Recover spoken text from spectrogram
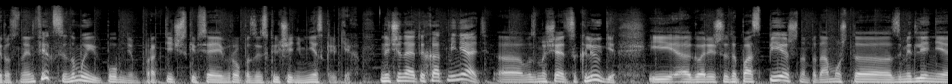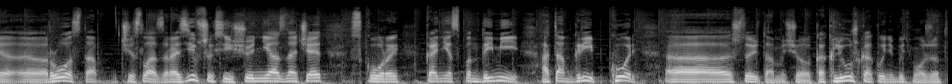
коронавирусной инфекцией, ну мы помним, практически вся Европа, за исключением нескольких, начинают их отменять, э, возмущаются клюги и э, говорит, что это поспешно, потому что замедление э, роста числа заразившихся еще не означает скорый конец пандемии. А там грипп, корь, что там еще, коклюш какой-нибудь может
